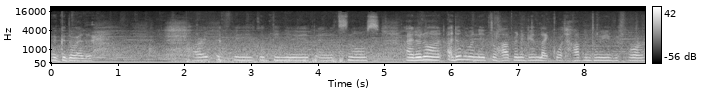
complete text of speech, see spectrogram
with good weather. Hard if we continue it and it snows. I don't know. I don't want it to happen again like what happened to me before.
